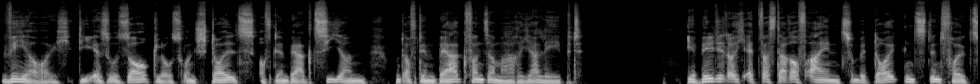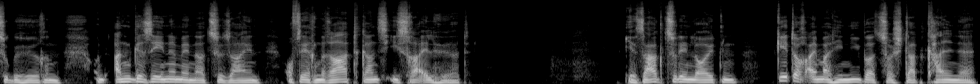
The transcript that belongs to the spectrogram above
Wehe euch, die ihr so sorglos und stolz auf dem Berg Zion und auf dem Berg von Samaria lebt. Ihr bildet euch etwas darauf ein, zum bedeutendsten Volk zu gehören und angesehene Männer zu sein, auf deren Rat ganz Israel hört. Ihr sagt zu den Leuten, geht doch einmal hinüber zur Stadt Kalne,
